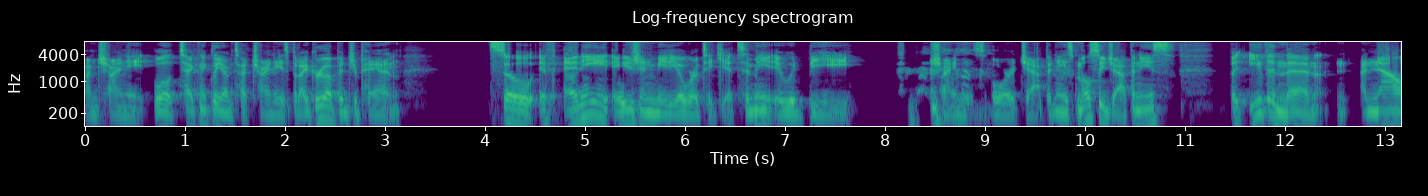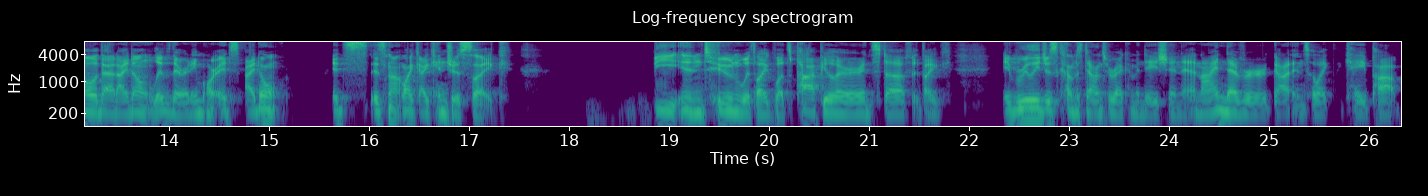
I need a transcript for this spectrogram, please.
I'm Chinese. Well, technically, I'm t- Chinese, but I grew up in Japan. So if any Asian media were to get to me, it would be Chinese or Japanese, mostly Japanese. But even then, now that I don't live there anymore, it's I don't it's it's not like I can just like be in tune with like what's popular and stuff. It, like it really just comes down to recommendation. And I never got into like the K-pop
